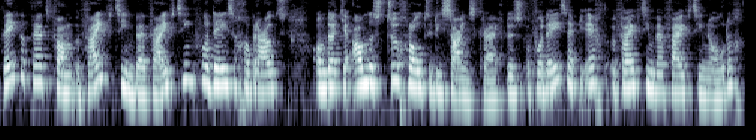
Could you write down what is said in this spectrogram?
paperpad van 15 bij 15 voor deze gebruikt. Omdat je anders te grote designs krijgt. Dus voor deze heb je echt 15 bij 15 nodig.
